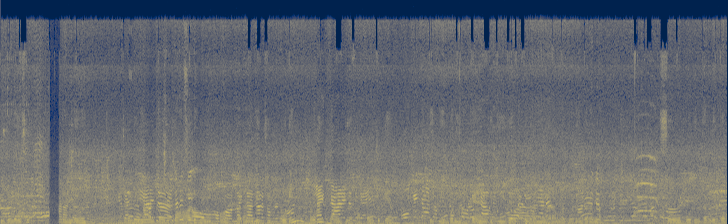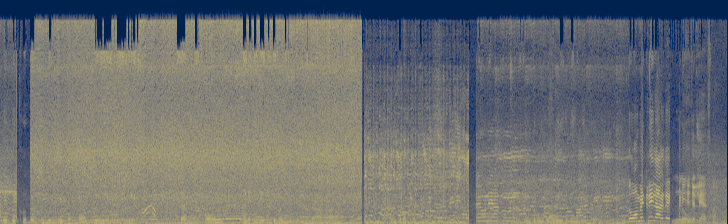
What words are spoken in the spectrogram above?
ਝੂਟੇ ਲਏ ਸੀ। ਐਂਡ ਚੰਡੋਲ ਤੋਂ ਬਾਅਦ ਹੁਣ ਆਪਾਂ ਕਰਾਂਗੇ ਜੀ ਬੋਡਿੰਗ ਬੋਡਿੰਗ ਪੁਆਇੰਟ ਤੇ ਆਪਾਂ ਪਹੁੰਚ ਚੁੱਕੇ ਹਾਂ ਤੇ ਇਹ ਬੜੀ ਘੈਂਟ ਚੀਜ਼ ਹੈ ਇੱਥੇ ਬੜਾ ਨਜ਼ਾਰਾ ਆਉਂਦਾ ਬੋਟਿੰਗ ਕਰਨ ਦਾ ਸੋ ਬੋਟਿੰਗ ਕਰਦੇ ਕਰਦੇ ਦੇਖੋ ਦੇਖੋ ਦੇਖੋ ਆਪਾਂ ਪਹੁੰਚ ਗਏ ਝਰਨੇ ਕੋਲ ਐਂਡ ਇਹਦੇ ਵਿੱਚ ਬਣਿਆ ਹੋਇਆ ਦਾ ਭੂਤ ਬੰਗਲਾ ਭੂਤ ਬੰਗਲਾ ਵੇਖਦੇ ਹਾਂ ਦੇਖੋ 2 ਮਿੰਟ ਨਹੀਂ ਲੱਗਦੇ। 'ਚ ਚੱਲੇ ਆ ਇਸ ਭੂਤਾਂ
